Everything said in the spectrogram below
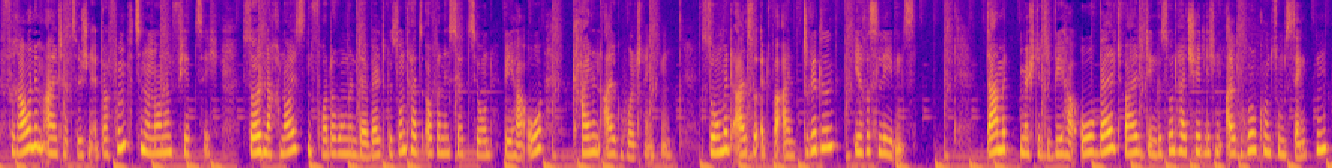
Frauen im Alter zwischen etwa 15 und 49 sollen nach neuesten Forderungen der Weltgesundheitsorganisation WHO keinen Alkohol trinken, somit also etwa ein Drittel ihres Lebens. Damit möchte die WHO weltweit den gesundheitsschädlichen Alkoholkonsum senken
